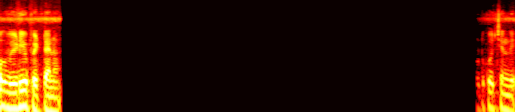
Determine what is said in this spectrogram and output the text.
ఒక వీడియో పెట్టాను. వచ్చింది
